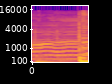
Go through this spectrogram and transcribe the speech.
night.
